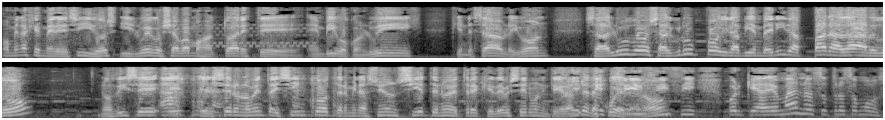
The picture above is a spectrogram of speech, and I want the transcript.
Homenajes merecidos y luego ya vamos a actuar este en vivo con Luis, quien les habla, Ivonne. Saludos al grupo y la bienvenida para Dardo. Nos dice Ah. eh, el 095 terminación 793 que debe ser un integrante de la escuela, sí, ¿no? Sí, sí, porque además nosotros somos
